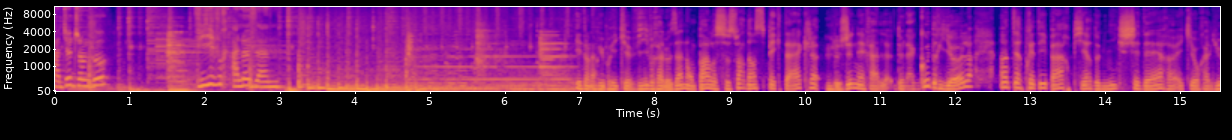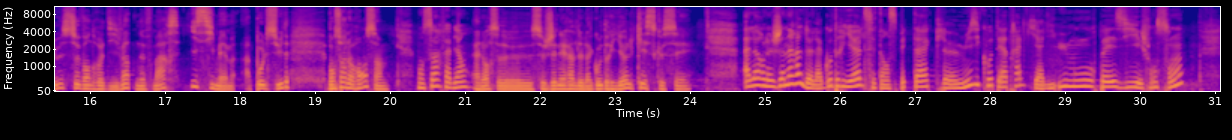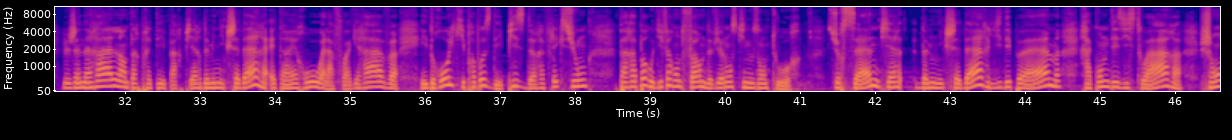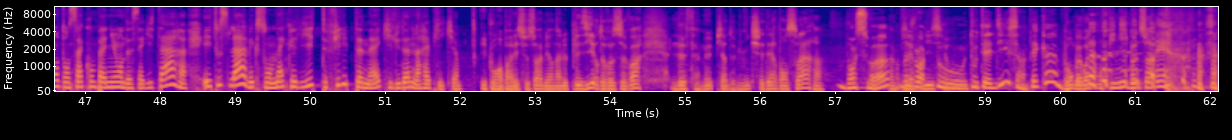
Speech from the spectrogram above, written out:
Radio Django. Vivre à Lausanne. Et dans la rubrique Vivre à Lausanne, on parle ce soir d'un spectacle, Le Général de la Gaudriole, interprété par Pierre-Dominique Scheder et qui aura lieu ce vendredi 29 mars, ici même, à Pôle Sud. Bonsoir Laurence. Bonsoir Fabien. Alors ce, ce Général de la Gaudriole, qu'est-ce que c'est? Alors, le Général de la Gaudriole, c'est un spectacle musico-théâtral qui allie humour, poésie et chanson. Le général, interprété par Pierre-Dominique Scheder, est un héros à la fois grave et drôle qui propose des pistes de réflexion par rapport aux différentes formes de violence qui nous entourent. Sur scène, Pierre-Dominique Scheder lit des poèmes, raconte des histoires, chante en s'accompagnant de sa guitare, et tout cela avec son acolyte Philippe Tenet qui lui donne la réplique. Et pour en parler ce soir, eh bien, on a le plaisir de recevoir le fameux Pierre-Dominique Scheder. Bonsoir. Bonsoir. Bienvenue tout, tout, est dit, c'est impeccable. Bon, ben voilà, on finit. Bonne soirée.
